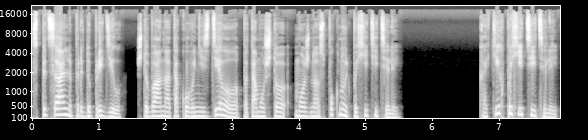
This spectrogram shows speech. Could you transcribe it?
Специально предупредил, чтобы она такого не сделала, потому что можно спукнуть похитителей». «Каких похитителей?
